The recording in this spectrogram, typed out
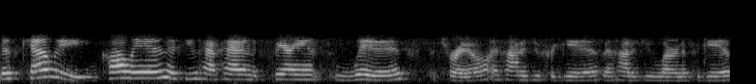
Miss Kelly, call in if you have had an experience with betrayal and how did you forgive and how did you learn to forgive.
